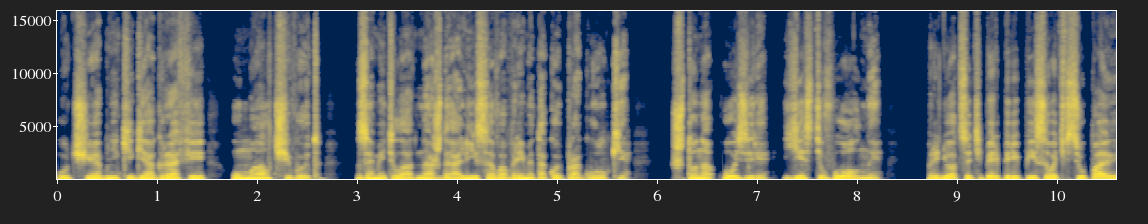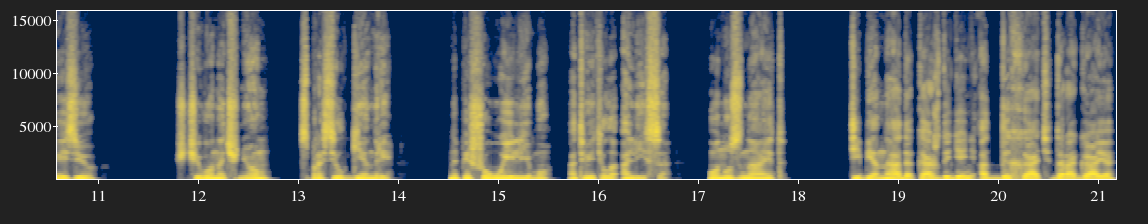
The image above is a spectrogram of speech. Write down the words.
«Учебники географии умалчивают», — заметила однажды Алиса во время такой прогулки, «что на озере есть волны. Придется теперь переписывать всю поэзию». «С чего начнем?» — спросил Генри. «Напишу Уильяму», — ответила Алиса. «Он узнает». Тебе надо каждый день отдыхать, дорогая,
